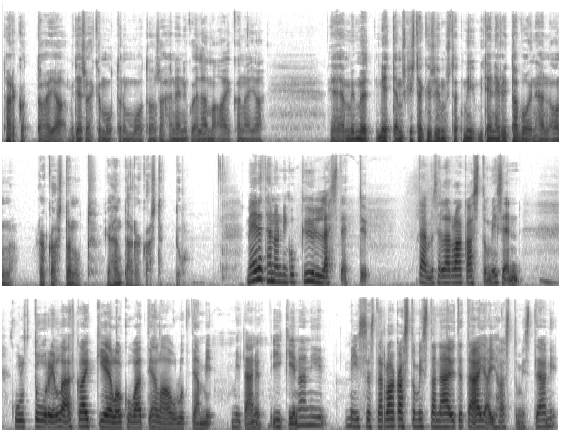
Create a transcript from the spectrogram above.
tarkoittaa ja miten se on ehkä muuttanut muotoonsa hänen niin kuin elämän aikana. Ja, ja, ja miettiä myöskin sitä kysymystä, että mi, miten eri tavoin hän on rakastanut ja häntä on rakastettu. Meidäthän on niin kuin kyllästetty tämmöisellä rakastumisen kulttuurilla, että kaikki elokuvat ja laulut ja mi- mitä nyt ikinä, niin niissä sitä rakastumista näytetään ja ihastumista. Ja niin,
